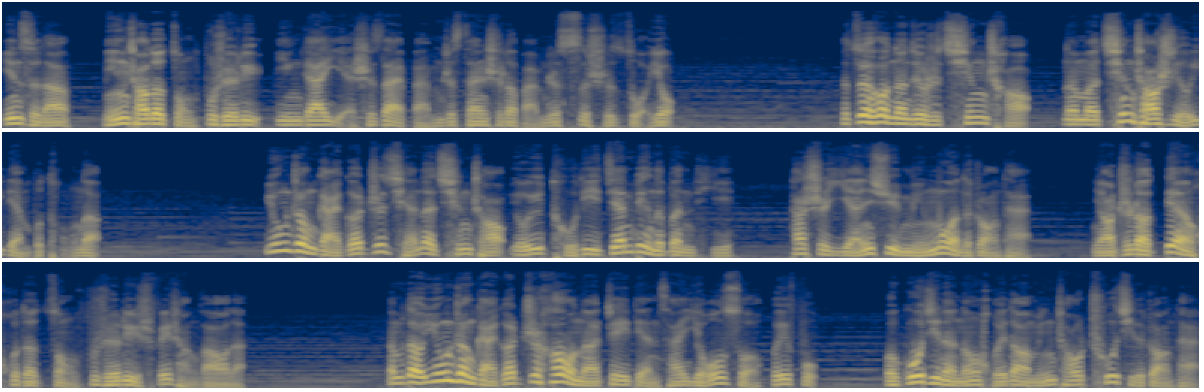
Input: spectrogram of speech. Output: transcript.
因此呢，明朝的总赋税率应该也是在百分之三十到百分之四十左右。那最后呢，就是清朝。那么清朝是有一点不同的。雍正改革之前的清朝，由于土地兼并的问题，它是延续明末的状态。你要知道，佃户的总赋税率是非常高的。那么到雍正改革之后呢，这一点才有所恢复。我估计呢，能回到明朝初期的状态。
